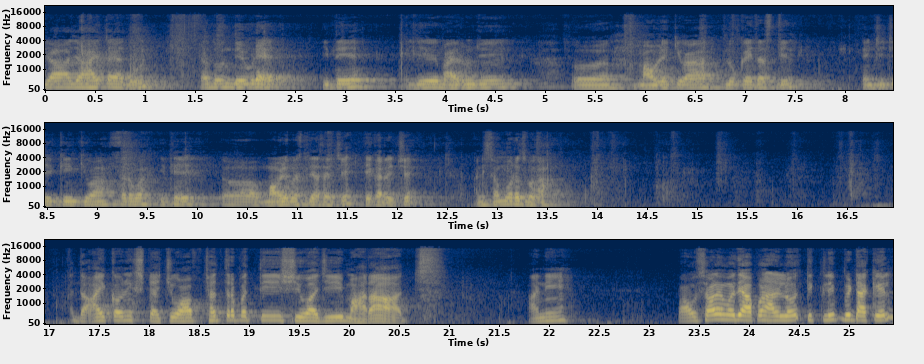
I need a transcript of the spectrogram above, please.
या ज्या आहेत या दोन या दोन देवड्या आहेत. इथे जे बाहेरून जे मावळे किंवा लोक येत असतील त्यांची चेकिंग किंवा सर्व इथे मावळे बसले असायचे ते करायचे. आणि समोरच बघा the iconic statue of Chhatrapati Shivaji Maharaj. आणि पावसाळ्यामध्ये आपण आलेलो ती क्लिप मी टाकेल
